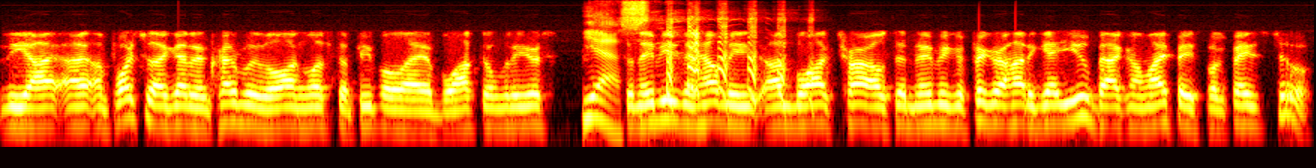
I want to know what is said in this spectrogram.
The uh, I, unfortunately, I got an incredibly long list of people I have blocked over the years. Yes. So maybe you can help me unblock Charles, and maybe we can figure out how to get you back on my Facebook page too.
